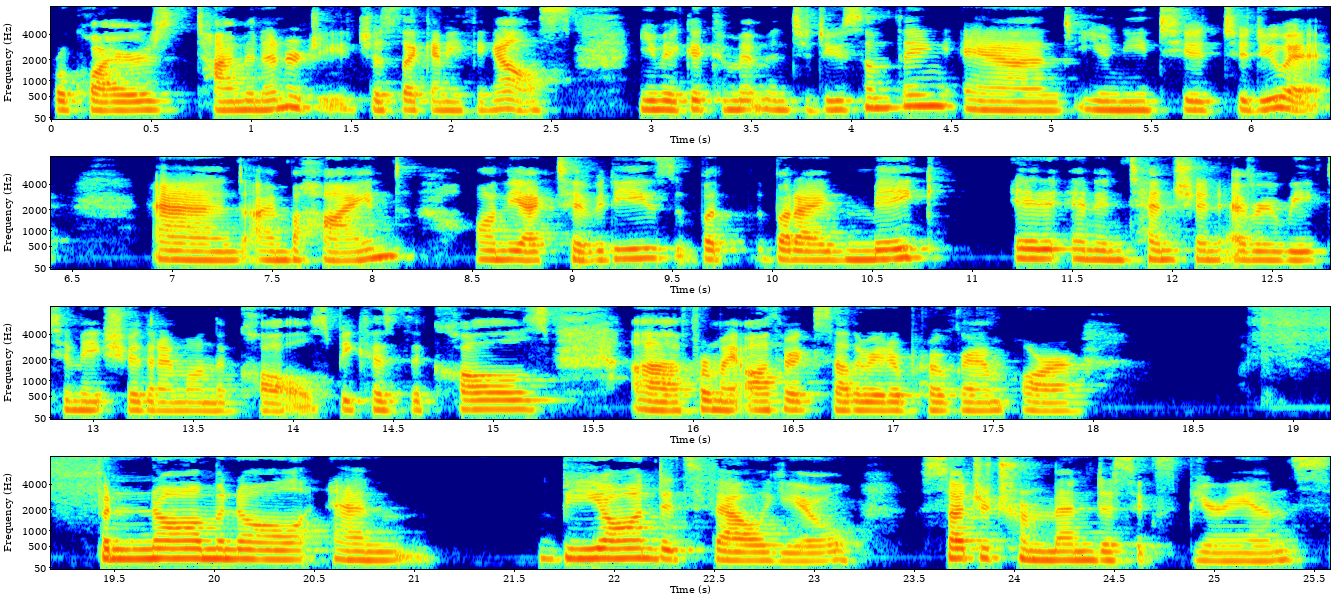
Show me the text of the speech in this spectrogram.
requires time and energy, just like anything else. You make a commitment to do something and you need to to do it. And I'm behind on the activities, but but I make it an intention every week to make sure that I'm on the calls because the calls uh, for my author accelerator program are phenomenal and beyond its value such a tremendous experience.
